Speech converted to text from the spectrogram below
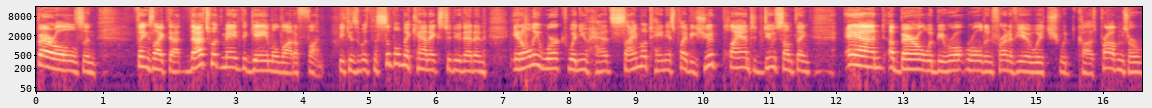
barrels and things like that. That's what made the game a lot of fun because it was the simple mechanics to do that and it only worked when you had simultaneous play because you had planned to do something and a barrel would be ro rolled in front of you which would cause problems or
